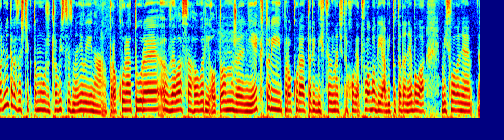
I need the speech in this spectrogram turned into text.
Poďme teraz ešte k tomu, že čo by ste zmenili na prokuratúre. Veľa sa hovorí o tom, že niektorí prokurátori by chceli mať trochu viac slobody, aby to teda nebola vyslovene e,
